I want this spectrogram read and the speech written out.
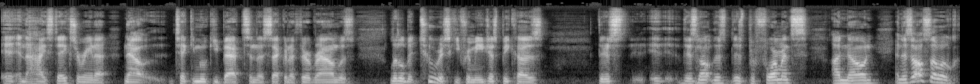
in the high stakes arena. Now, taking Mookie Betts in the second or third round was a little bit too risky for me, just because there's there's no there's, there's performance unknown, and there's also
